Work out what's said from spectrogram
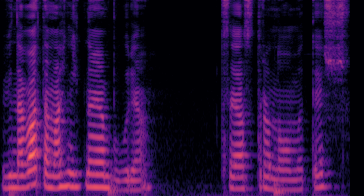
виновата магнітна буря. Це астрономи теж.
